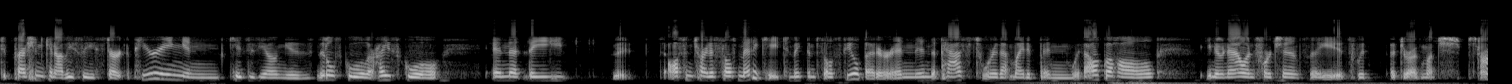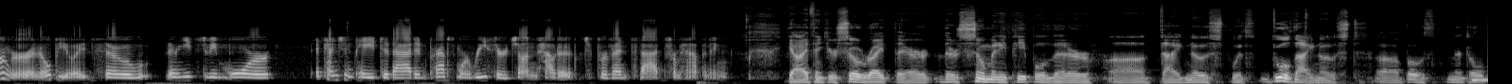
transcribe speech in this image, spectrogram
depression can obviously start appearing in kids as young as middle school or high school, and that they often try to self-medicate to make themselves feel better. And in the past, where that might have been with alcohol, you know, now unfortunately it's with a drug much stronger, an opioid. So there needs to be more attention paid to that and perhaps more research on how to, to prevent that from happening. Yeah, I think you're so right there. There's so many people that are uh, diagnosed with dual diagnosed, uh, both mental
